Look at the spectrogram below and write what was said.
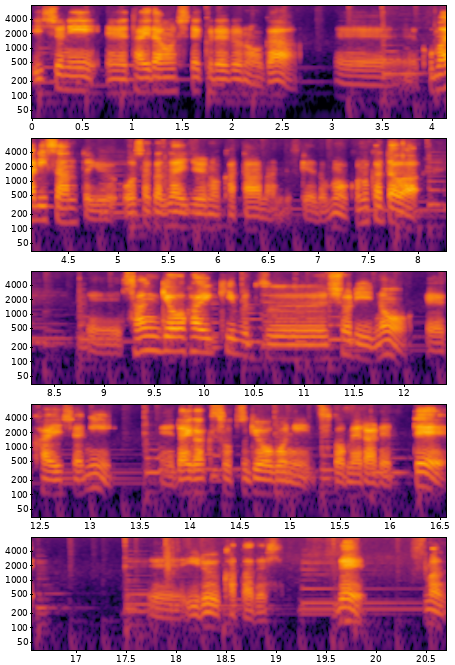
一緒に、えー対談をしてくれるのが、えー、小まりさんという大阪在住の方なんですけれども、この方は、えー産業廃棄物処理の、えー会社に、えー大学卒業後に勤められて、えーいる方です。で、まあ、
